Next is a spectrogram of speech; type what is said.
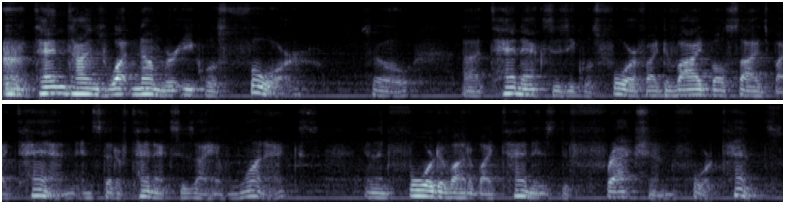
10 times what number equals 4? So uh, 10x is equals 4. If I divide both sides by 10, instead of 10x's, I have 1x. And then 4 divided by 10 is the fraction 4 tenths.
